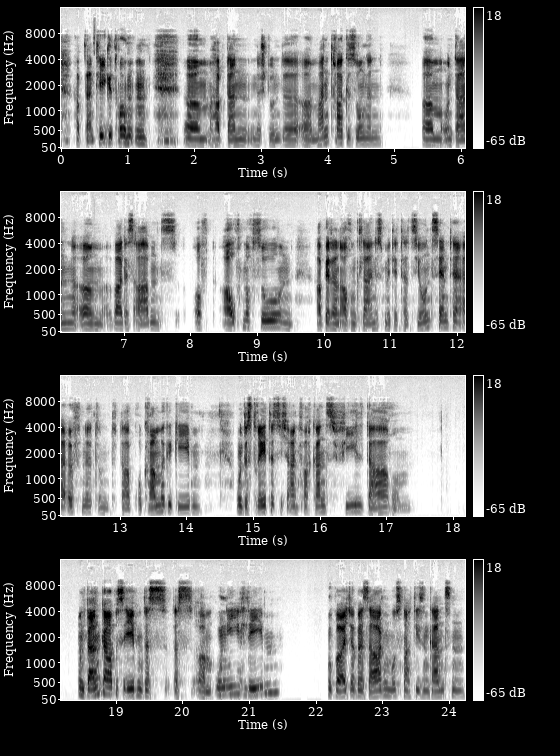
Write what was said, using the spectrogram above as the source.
habe dann Tee getrunken, ähm, habe dann eine Stunde äh, Mantra gesungen ähm, und dann ähm, war das abends oft auch noch so und habe ja dann auch ein kleines Meditationscenter eröffnet und da Programme gegeben und es drehte sich einfach ganz viel darum. Und dann gab es eben das, das ähm, Uni-Leben, wobei ich aber sagen muss, nach diesen ganzen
